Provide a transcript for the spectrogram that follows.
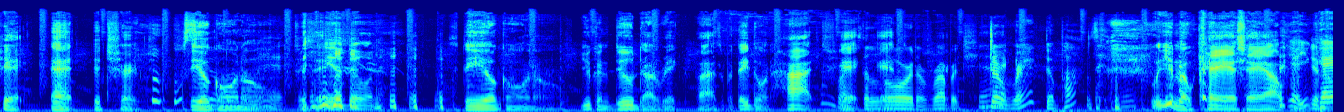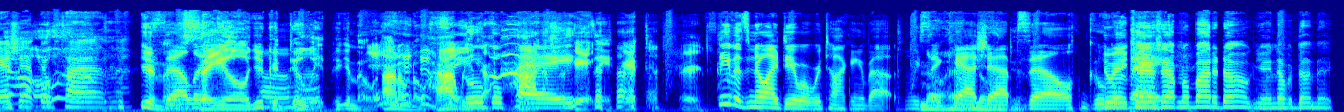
check at the church. Still going on. Still doing it. Still going on. you can do direct deposit, but they doing hot Like check. the and- Lord of rubber check. Direct deposit. Well, you know, cash out. Yeah, you know, cash out your time now. You know, Sell it. Zelle, you could do Uh-huh. it. You know, I don't know how we Google got hot Pay. check at the church. Steve has no idea what we're talking about. We No, say have Cash no App, idea. Zelle, Google You ain't Pay. cash app nobody, dog. You ain't never done that.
